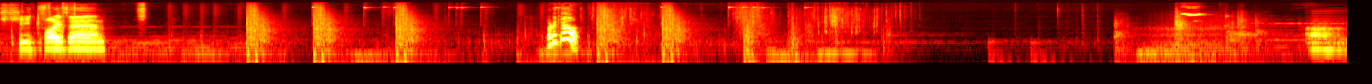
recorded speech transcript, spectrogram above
She's poisoned. Where'd it go? Um.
